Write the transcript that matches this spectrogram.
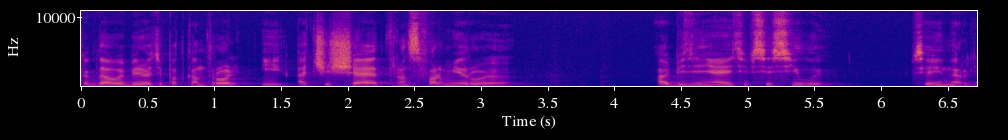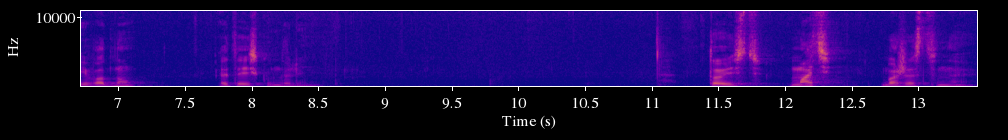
Когда вы берете под контроль и очищая, трансформируя, объединяете все силы, все энергии в одну, это есть кундалини. То есть Мать Божественная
